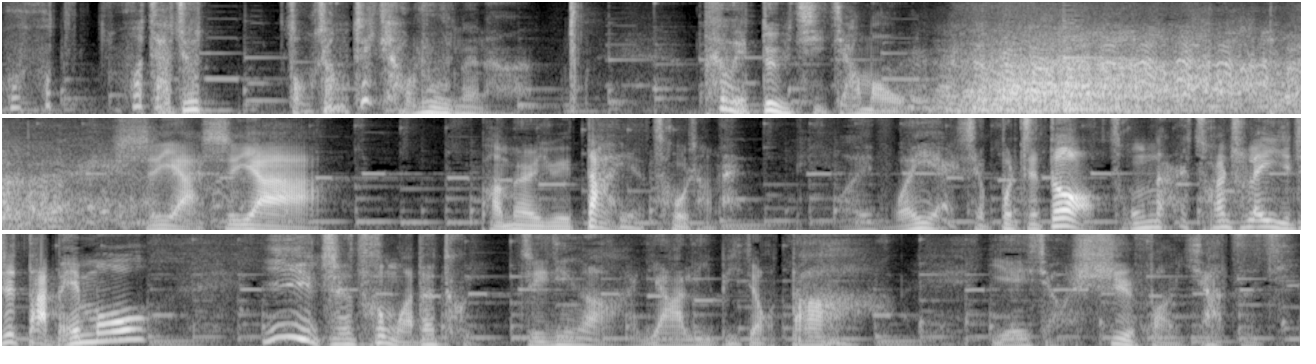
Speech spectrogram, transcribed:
我我我咋就走上这条路了呢？特别对不起家猫。是呀是呀，旁边一位大爷凑上来，我我也是不知道从哪儿窜出来一只大白猫，一直蹭我的腿。最近啊压力比较大，也想释放一下自己。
